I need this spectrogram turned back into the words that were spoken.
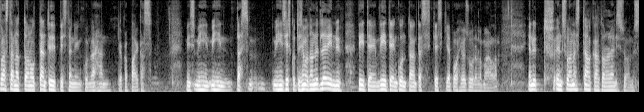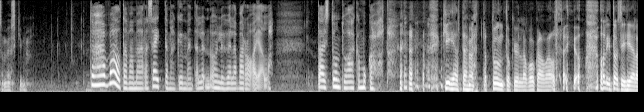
vastaanotto on ollut tämän tyyppistä niin kuin vähän joka paikassa mis, mihin, mihin, tässä, mihin siskotisimot on nyt levinnyt viiteen, viiteen kuntaan tässä Keski- ja Pohjois-Uudellamaalla. Ja nyt ensi vuonna sitten alkaa tuolla Länsi-Suomessa myöskin. Tuo on valtava määrä, 70 noin lyhyellä varoajalla. Taisi tuntua aika mukavalta. Kieltämättä tuntui kyllä mukavalta. Oli tosi hieno,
